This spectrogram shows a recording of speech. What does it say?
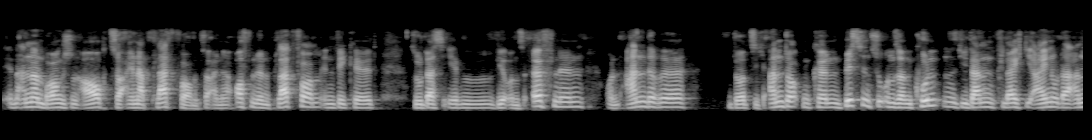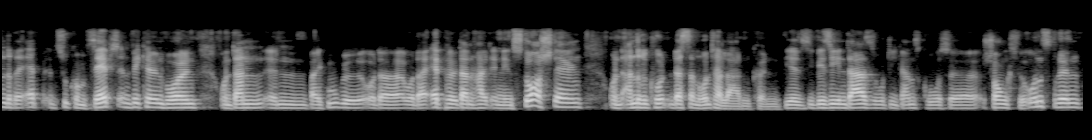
in anderen Branchen auch zu einer Plattform, zu einer offenen Plattform entwickelt, sodass eben wir uns öffnen und andere dort sich andocken können, bis hin zu unseren Kunden, die dann vielleicht die eine oder andere App in Zukunft selbst entwickeln wollen und dann in, bei Google oder, oder Apple dann halt in den Store stellen und andere Kunden das dann runterladen können. Wir, wir sehen da so die ganz große Chance für uns drin,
